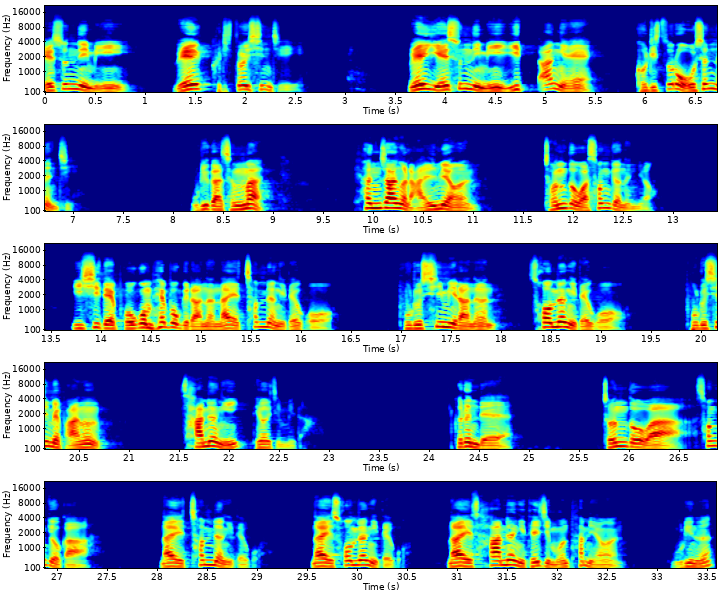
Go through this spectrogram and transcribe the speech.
예수님이 왜 그리스도이신지 왜 예수님이 이 땅에 그리스도로 오셨는지 우리가 정말 현장을 알면 전도와 선교는요. 이 시대 복음 회복이라는 나의 천명이 되고 부르심이라는 소명이 되고 부르심의 반응 사명이 되어집니다. 그런데 전도와 선교가 나의 천명이 되고 나의 소명이 되고 나의 사명이 되지 못하면 우리는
